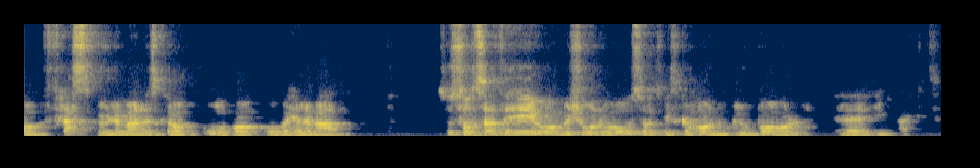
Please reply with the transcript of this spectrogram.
av flest mulig mennesker over, over hele verden. Så Sånn sett er jo ambisjonen vår også at vi skal ha en global eh, impact.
